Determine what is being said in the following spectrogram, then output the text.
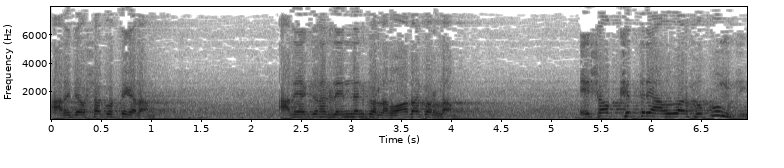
আমি ব্যবসা করতে গেলাম। আমি একজনের লেনদেন করলাম, ওয়াদা করলাম। এসব ক্ষেত্রে আল্লাহর হুকুম কি?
